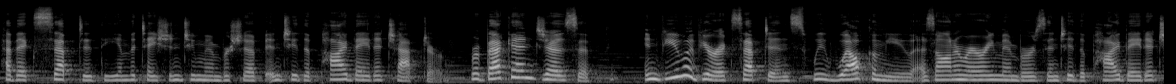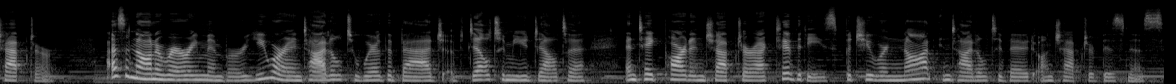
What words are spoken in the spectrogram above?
have accepted the invitation to membership into the Pi Beta chapter. Rebecca and Joseph, in view of your acceptance, we welcome you as honorary members into the Pi Beta chapter. As an honorary member, you are entitled to wear the badge of Delta Mu Delta and take part in chapter activities, but you are not entitled to vote on chapter business.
